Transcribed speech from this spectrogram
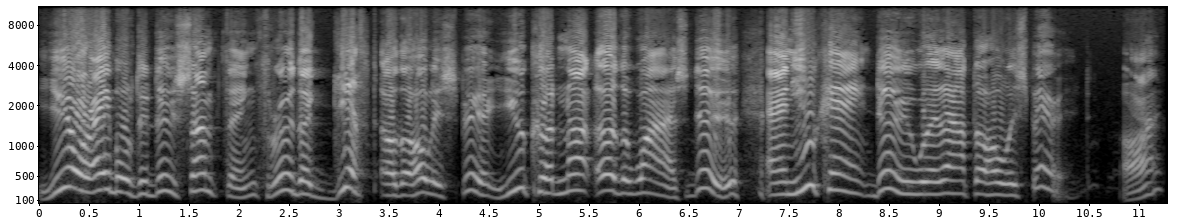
You are able to do something through the gift of the Holy Spirit you could not otherwise do, and you can't do without the Holy Spirit. All right?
